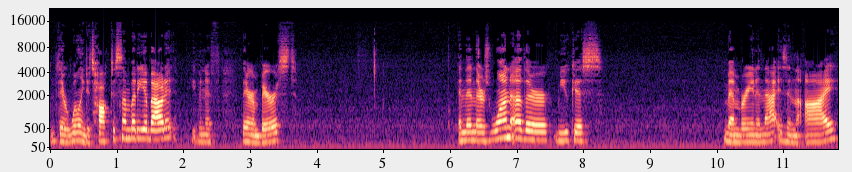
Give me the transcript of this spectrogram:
they're willing to talk to somebody about it even if they're embarrassed and then there's one other mucous membrane, and that is in the eye.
